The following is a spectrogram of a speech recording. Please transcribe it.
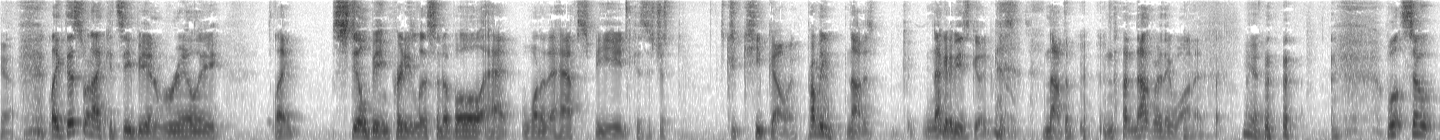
yeah. Like this one, I could see being really like still being pretty listenable at one and a half speed because it's just keep going. Probably not as not going to be as good because not the not, not where they want it. But. Yeah. Well, so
